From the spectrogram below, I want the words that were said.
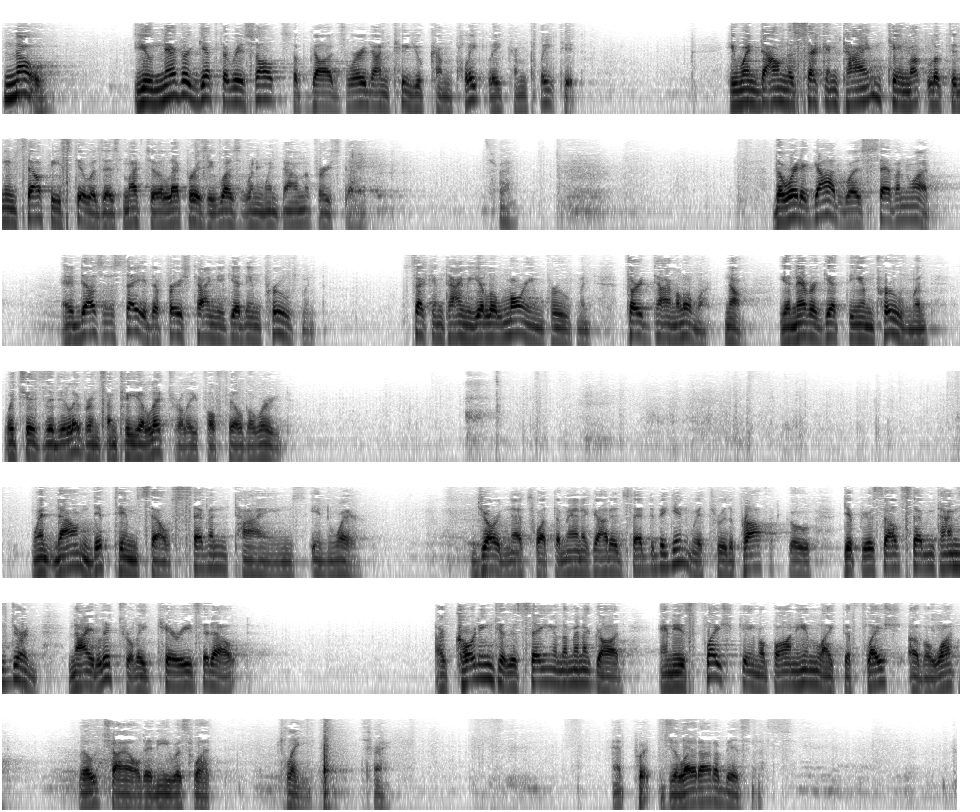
No. You never get the results of God's Word until you completely complete it. He went down the second time, came up, looked at himself. He still was as much of a leper as he was when he went down the first time. That's right. The Word of God was seven what? And it doesn't say the first time you get improvement. Second time you get a little more improvement. Third time a little more. No. You never get the improvement, which is the deliverance, until you literally fulfill the Word. Went down, dipped himself seven times in where? Jordan. That's what the man of God had said to begin with through the prophet. Go dip yourself seven times in Jordan. Now literally carries it out. According to the saying of the man of God, and his flesh came upon him like the flesh of a what? Little child, and he was what? Clean. That's right. That put Gillette out of business.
